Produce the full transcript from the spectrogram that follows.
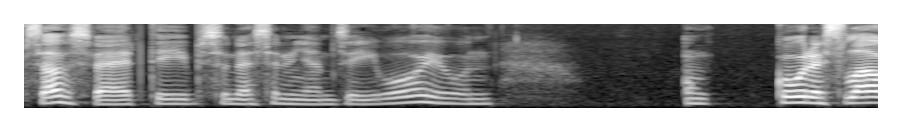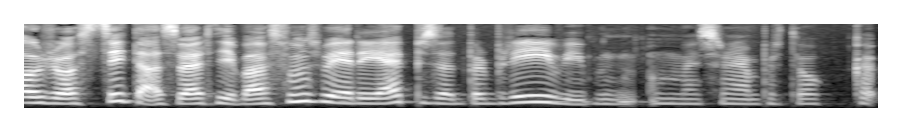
savas vērtības, un es ar viņām dzīvoju, un, un kur es laužos citās vērtībās. Mums bija arī epizode par brīvību, un, un mēs runājam par to, ka,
